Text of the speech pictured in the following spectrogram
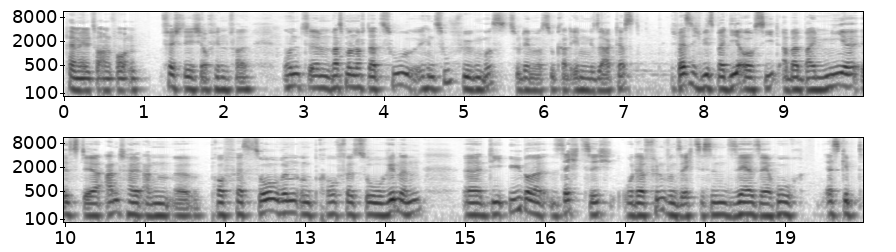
per Mail zu antworten. Verstehe ich auf jeden Fall. Und ähm, was man noch dazu hinzufügen muss, zu dem, was du gerade eben gesagt hast, ich weiß nicht, wie es bei dir aussieht, aber bei mir ist der Anteil an äh, Professoren und Professorinnen äh, die über 60 oder 65 sind, sehr, sehr hoch. Es gibt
